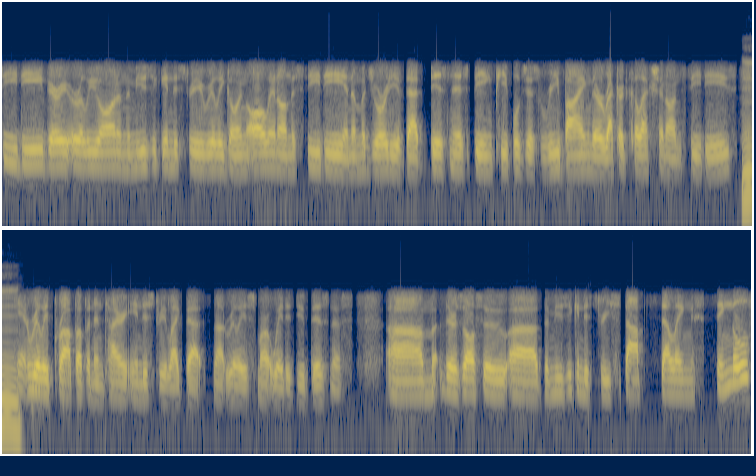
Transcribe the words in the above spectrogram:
CD very early on in the music industry, really going all in on the CD, and a majority of that business being people just rebuying their record collection on CDs. Can't really prop up an entire industry like that. It's not really a smart way to do business. Um, there's also uh, the music industry stopped selling singles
